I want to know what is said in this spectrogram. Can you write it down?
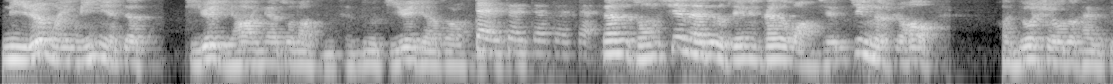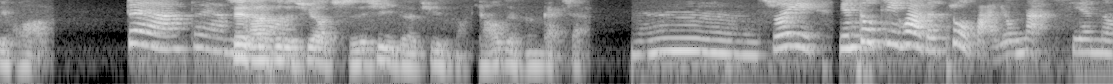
你认为明年的几月几号应该做到什么程度，几月几号做到什么程度？对对对对对但是从现在这个时间点开始往前进的时候，很多时候都开始变化了，对啊对啊！所以它是不是需要持续的去什么调整跟改善嗯，所以年度计划的做法有哪些呢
